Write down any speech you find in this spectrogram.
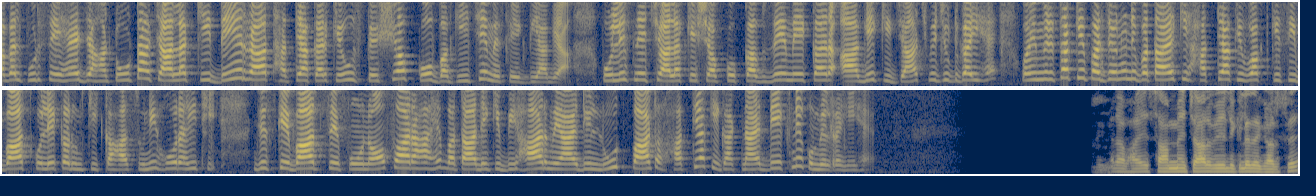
भागलपुर से है जहाँ टोटा चालक की देर रात हत्या करके उसके शव को बगीचे में फेंक दिया गया। पुलिस ने चालक के शव को कब्जे में कर आगे की जाँच में जुट गई है। वहीं मृतक के परिजनों ने बताया कि हत्या के वक्त किसी बात को लेकर उनकी कहासुनी हो रही थी जिसके बाद से फ़ोन ऑफ़ आ रहा है। बता दें कि बिहार में आए दिन लूटपाट और हत्या की घटनाएँ देखने को मिल रही है। मेरा भाई शाम में चार बजे निकले थे घर से।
